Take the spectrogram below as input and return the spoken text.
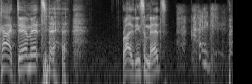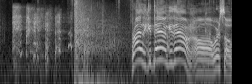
God damn it. Riley, do you need some meds? I, Riley, get down, get down. Oh, we're so.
